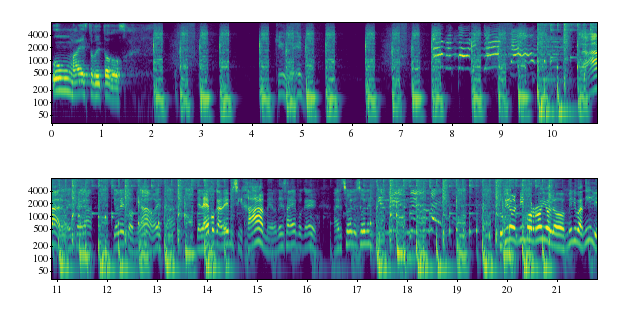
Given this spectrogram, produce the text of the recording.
un maestro de todos. Qué bueno. Claro, esta era. Yo le he toneado esta. De la época de MC Hammer, de esa época, eh. A ver, suele, suele. Tuvieron el mismo rollo los Milli Vanilli,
